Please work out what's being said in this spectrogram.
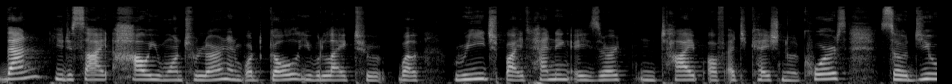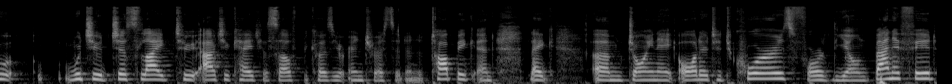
Then you decide how you want to learn and what goal you would like to, well, reach by attending a certain type of educational course. So, do you would you just like to educate yourself because you're interested in the topic and like um, join a audited course for the own benefit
